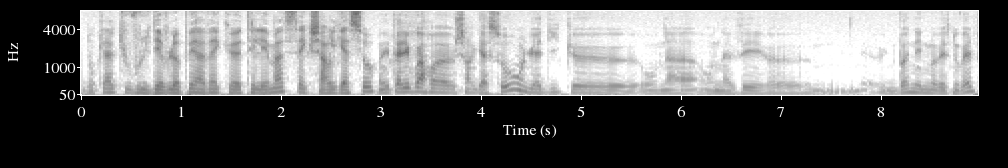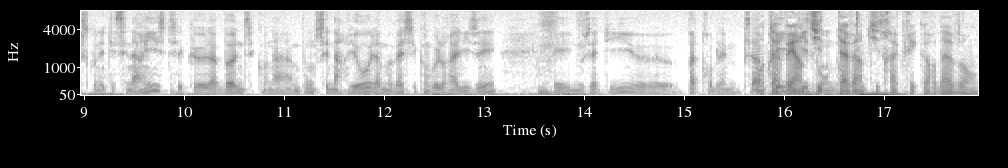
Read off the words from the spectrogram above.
donc là, tu vous le développer avec Téléma, c'est avec Charles Gassot? On est allé voir Charles Gassot, on lui a dit que on a, on avait bonne et une mauvaise nouvelle, parce qu'on était scénariste, c'est que la bonne, c'est qu'on a un bon scénario, et la mauvaise, c'est qu'on veut le réaliser. Et il nous a dit, euh, pas de problème. Ça bon, t'avais un, petit, avais un petit track record avant.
